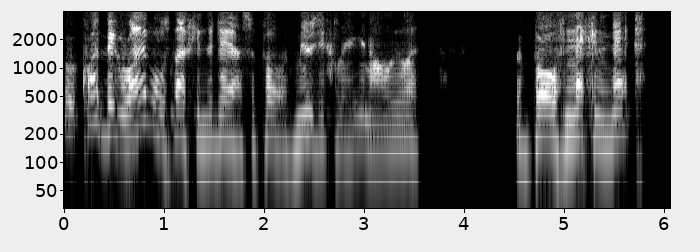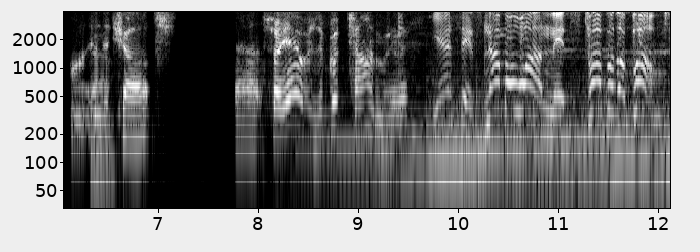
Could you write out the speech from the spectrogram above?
we were quite big rivals back in the day, I suppose. Musically, you know, we were, we were both neck and neck in the charts. Uh, so yeah, it was a good time, really. Yes, it's number one. It's top of the pops.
